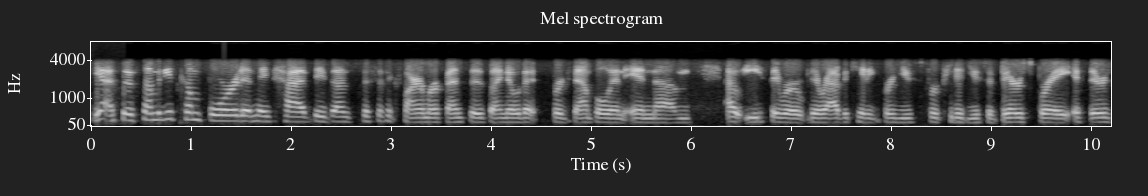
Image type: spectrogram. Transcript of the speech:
Yeah, so if somebody's come forward and they've had they've done specific firearm offenses, I know that, for example, in in um, out east they were they were advocating for use for repeated use of bear spray. If there's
